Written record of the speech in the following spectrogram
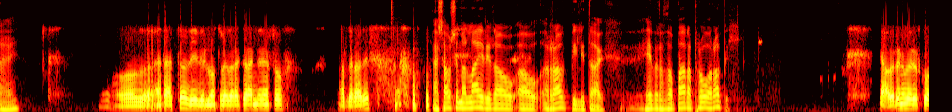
Nei. Og, en þetta, við viljum náttúrulega vera grænir eins og allir aðrir. En sá sem að lærir á, á rafbíl í dag, hefur hann þá bara prófa rafbíl? Já, við reynum verið sko,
